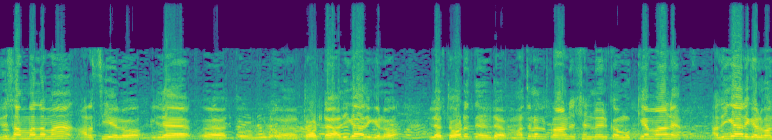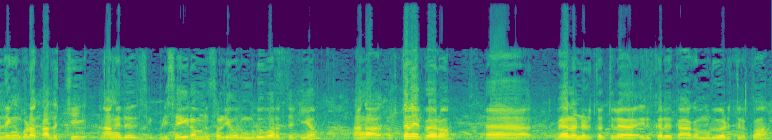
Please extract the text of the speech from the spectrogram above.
இது சம்பந்தமாக அரசியலோ இல்லை தோட்ட அதிகாரிகளோ இல்லை தோட்டத்தில் இந்த மத்தள பிளான்டேஷனில் இருக்க முக்கியமான அதிகாரிகள் வந்து எங்கள் கூட கதைச்சி நாங்கள் இது இப்படி செய்கிறோம்னு சொல்லி ஒரு முடிவு வரத்துட்டையும் நாங்கள் அத்தனை பேரும் வேலை நிறுத்தத்தில் இருக்கிறதுக்காக முடிவு எடுத்திருக்கோம்.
